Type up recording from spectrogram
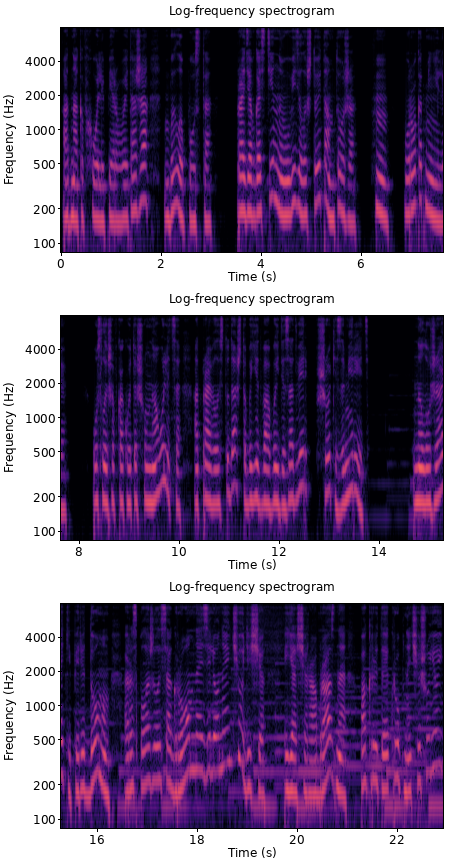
Однако в холле первого этажа было пусто. Пройдя в гостиную, увидела, что и там тоже. Хм, урок отменили. Услышав какой-то шум на улице, отправилась туда, чтобы, едва выйдя за дверь, в шоке замереть. На лужайке перед домом расположилось огромное зеленое чудище, ящерообразное, покрытое крупной чешуей,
